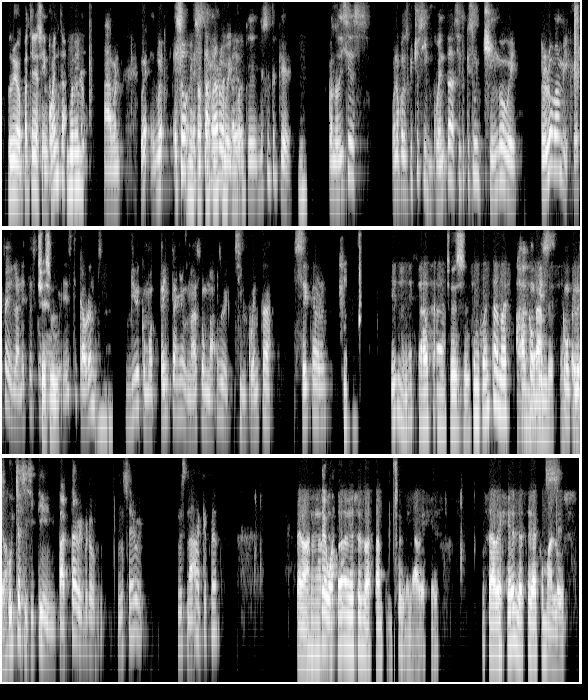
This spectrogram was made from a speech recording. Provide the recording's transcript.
Pues mi papá tiene 50. Güey, Ah, bueno. Güey, güey, eso, Mi eso está raro, güey, 52. porque yo siento que Mm. cuando dices, bueno, cuando escucho 50, siento que es un chingo, güey. Pero luego veo a mi jefe y la neta es Sí, es como, un- güey, este cabrón vive como 30 años más o más, güey. 50. Sí, cabrón. sí, la neta, o sea, Sí, sí. 50 no es Ajá, tan como que, grande, es- como que lo yo. escuchas y sí te impacta, güey, pero no sé, güey. No es nada, qué pedo. Pero ajá, todavía eso es bastante Sí. de la vejez. O sea, vejez ya sería como a Sí. los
